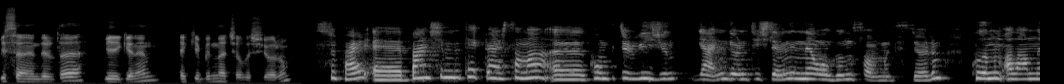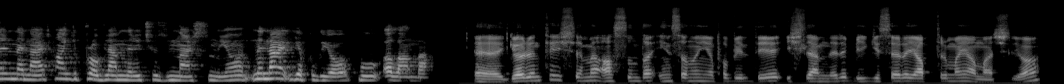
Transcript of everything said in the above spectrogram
Bir senedir de Bilge'nin ekibinde çalışıyorum. Süper. Ee, ben şimdi tekrar sana e, Computer Vision yani görüntü işleminin ne olduğunu sormak istiyorum. Kullanım alanları neler? Hangi problemlere çözümler sunuyor? Neler yapılıyor bu alanda? E, görüntü işleme aslında insanın yapabildiği işlemleri bilgisayara yaptırmayı amaçlıyor.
